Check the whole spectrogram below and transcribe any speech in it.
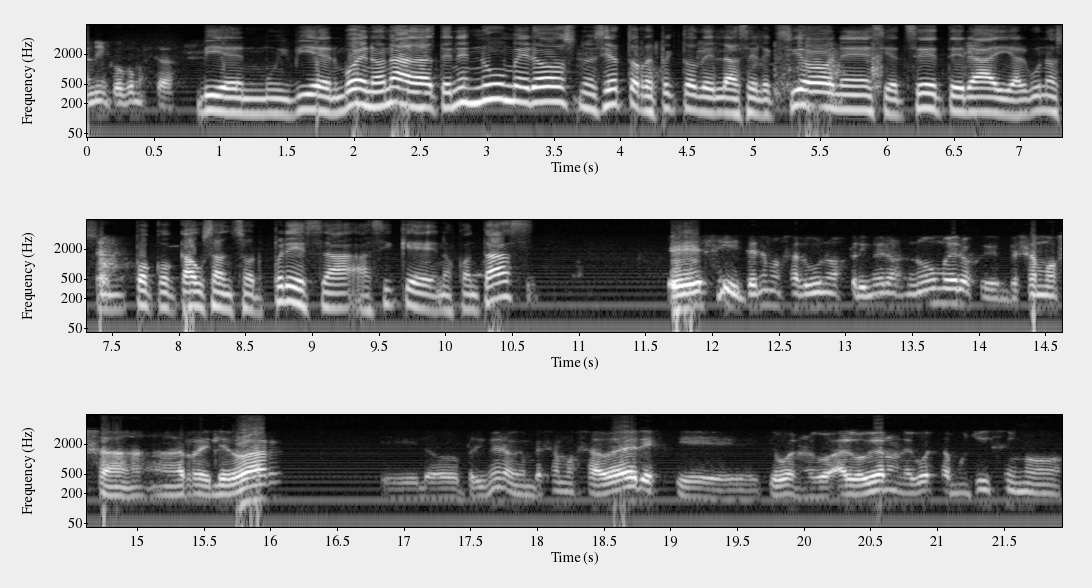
Nico, ¿cómo estás? Bien, muy bien. Bueno, nada, tenés números, ¿no es cierto?, respecto de las elecciones y etcétera, y algunos un poco causan sorpresa, así que, ¿nos contás? Eh, sí, tenemos algunos primeros números que empezamos a, relevar. Eh, lo primero que empezamos a ver es que, bueno, al gobierno le cuesta muchísimo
